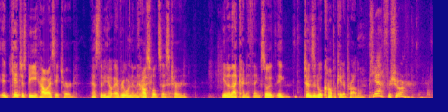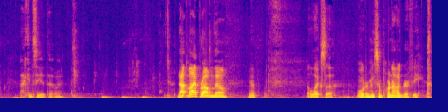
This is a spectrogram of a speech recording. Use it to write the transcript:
it can't just be how I say turd; it has to be how everyone in the household says right. turd. You know that kind of thing. So it, it turns into a complicated problem. yeah, for sure. I can see it that way. Not my problem though. Yep. Alexa, order me some pornography.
